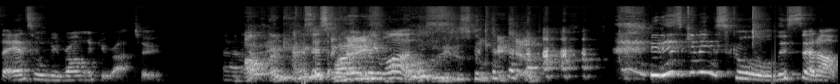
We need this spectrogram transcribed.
the answer will be wrong if you write two. Uh, Oh, okay. Because there's Okay. only one. He's a school teacher. it is giving school this setup.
